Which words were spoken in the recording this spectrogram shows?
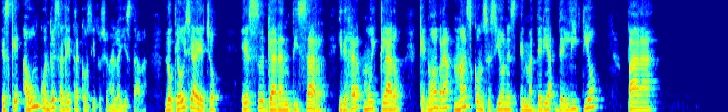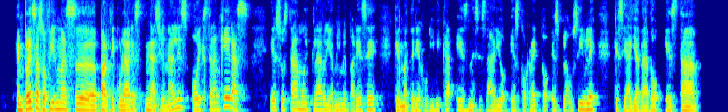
es que aun cuando esa letra constitucional ahí estaba, lo que hoy se ha hecho es garantizar y dejar muy claro que no habrá más concesiones en materia de litio para empresas o firmas eh, particulares, nacionales o extranjeras. Eso está muy claro y a mí me parece que en materia jurídica es necesario, es correcto, es plausible que se haya dado esta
